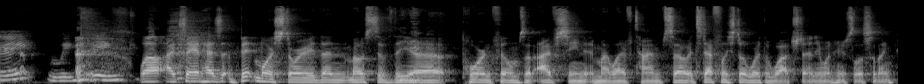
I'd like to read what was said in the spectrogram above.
right? Wink, wink. Well, I'd say it has a bit more story than most of the uh, porn films that I've seen in my lifetime. So it's definitely still worth a watch to anyone who's listening.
